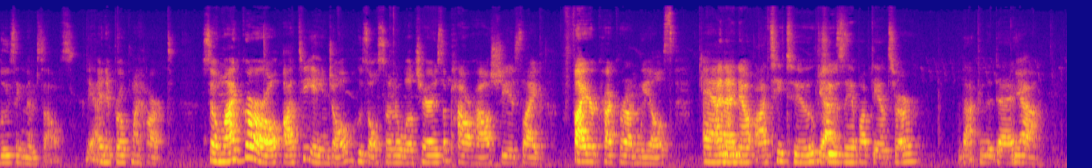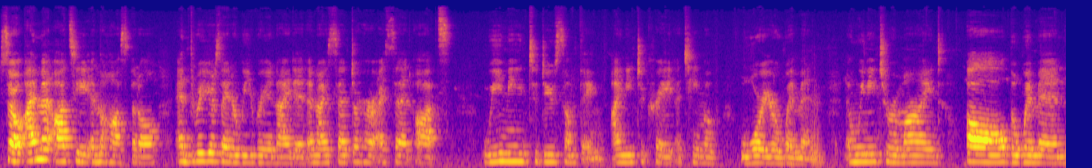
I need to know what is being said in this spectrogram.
losing themselves, yeah. and it broke my heart. So my girl, Auti Angel, who's also in a wheelchair, is a powerhouse. She is like firecracker on wheels, and I know Ati too. She was a hip hop dancer back in the day. Yeah. So I met Auti in the hospital, and three years later we reunited. And I said to her, I said, Otz, we need to do something. I need to create a team of warrior women, and we need to remind all the women,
